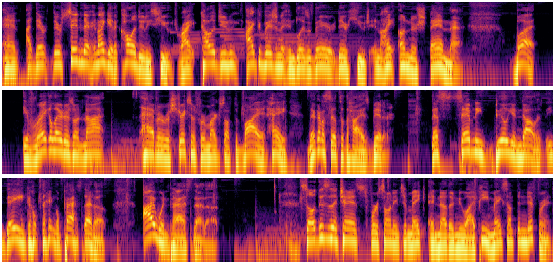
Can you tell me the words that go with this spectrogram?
and they're they're sitting there, and I get it. Call of Duty's huge, right? Call of Duty, Activision, and Blizzard, they're they're huge, and I understand that. But if regulators are not having restrictions for Microsoft to buy it, hey, they're gonna sell to the highest bidder. That's seventy billion dollars. They ain't gonna they ain't gonna pass that up. I wouldn't pass that up. So this is a chance for Sony to make another new IP, make something different,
